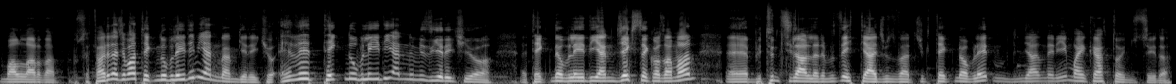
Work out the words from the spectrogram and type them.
Mallardan. Bu sefer de acaba Technoblade'i mi yenmem gerekiyor? Evet Technoblade'i yenmemiz gerekiyor. E, Technoblade'i yeneceksek o zaman e, bütün silahlarımıza ihtiyacımız var. Çünkü Technoblade dünyanın en iyi Minecraft oyuncusuydu.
